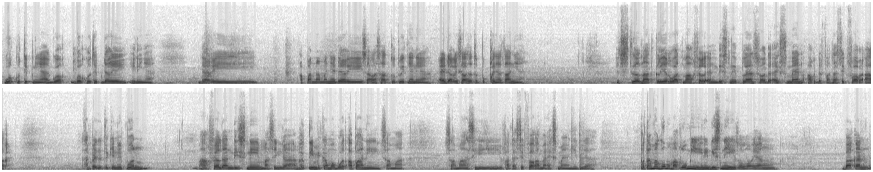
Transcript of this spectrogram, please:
gua kutip nih ya gue gua kutip dari ininya. Dari apa namanya dari salah satu tweetnya nih ya. Eh dari salah satu pernyataannya. It's still not clear what Marvel and Disney plans for the X-Men or the Fantastic Four are. Sampai detik ini pun Marvel dan Disney masih nggak ngerti mereka mau buat apa nih sama sama si Fantastic Four sama X-Men gitu ya. Pertama gue memaklumi ini Disney gitu loh yang bahkan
